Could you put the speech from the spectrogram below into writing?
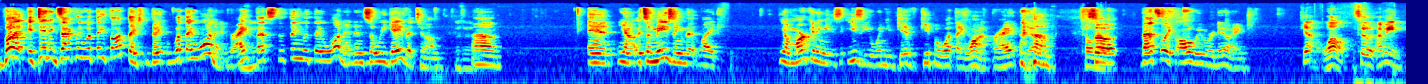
But it did exactly what they thought they, they what they wanted, right? Mm-hmm. That's the thing that they wanted, and so we gave it to them. Mm-hmm. Um, and you know, it's amazing that like you know, marketing is easy when you give people what they want, right? Yeah, um, totally. So that's like all we were doing. Yeah, well, so I mean,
